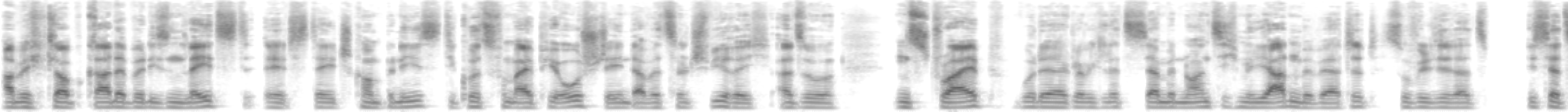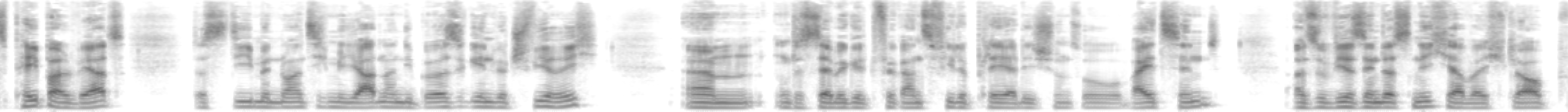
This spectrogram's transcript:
Aber ich glaube, gerade bei diesen Late-Stage-Companies, die kurz vom IPO stehen, da wird es halt schwierig. Also ein Stripe wurde ja, glaube ich, letztes Jahr mit 90 Milliarden bewertet. So viel ist jetzt PayPal wert. Dass die mit 90 Milliarden an die Börse gehen, wird schwierig. Ähm, und dasselbe gilt für ganz viele Player, die schon so weit sind. Also wir sehen das nicht, aber ich glaube,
